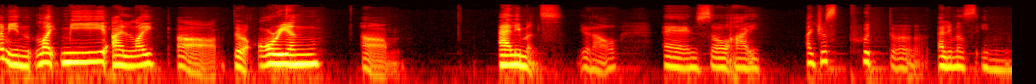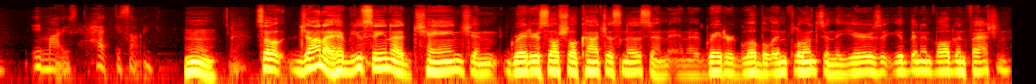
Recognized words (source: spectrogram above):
I mean, like me, I like uh, the Orient um, elements, you know, and so I I just put the elements in in my head design. Hmm. So, Jahna, have you seen a change in greater social consciousness and, and a greater global influence in the years that you've been involved in fashion?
